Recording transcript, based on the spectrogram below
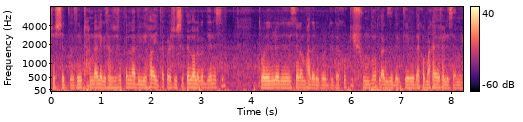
সর্ষের তেল। যেহেতু ঠান্ডা লেগেছে, সর্ষের তেল না দিলেই হয়, তারপরে সর্ষের তেল ভালো করে দিয়ে নিছি। তারপরে এগুলো দিয়ে দিচ্ছি এখন ভাতের উপরে দিয়ে। দেখো কি সুন্দর লাগছে দেখতে। এবার দেখো মাখাইয়ে ফেলেছি আমি।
